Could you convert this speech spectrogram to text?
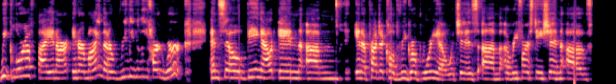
we glorify in our in our mind that are really, really hard work. And so being out in um, in a project called Regrow Borneo, which is um, a reforestation of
